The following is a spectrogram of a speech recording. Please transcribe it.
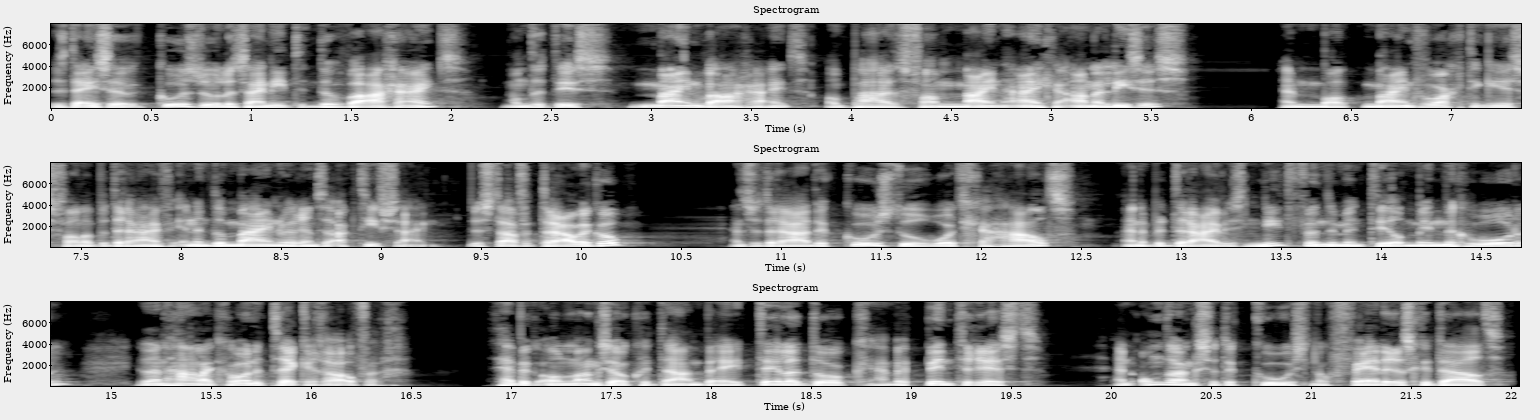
Dus deze koersdoelen zijn niet de waarheid, want het is mijn waarheid op basis van mijn eigen analyses en wat mijn verwachting is van het bedrijf in het domein waarin ze actief zijn. Dus daar vertrouw ik op. En zodra de koersdoel wordt gehaald en het bedrijf is niet fundamenteel minder geworden, dan haal ik gewoon de trekker over. Dat heb ik onlangs ook gedaan bij Teladoc en bij Pinterest. En ondanks dat de koers nog verder is gedaald,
